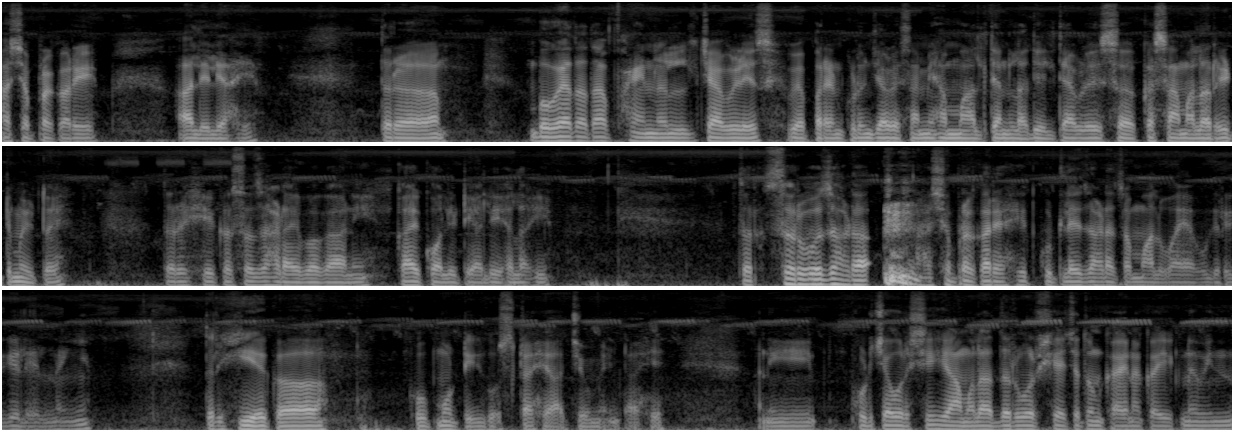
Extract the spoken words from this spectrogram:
अशा प्रकारे आलेली आहे. तर बघूयात आता फायनलच्या वेळेस व्यापाऱ्यांकडून ज्यावेळेस आम्ही हा माल त्यांना देईल त्यावेळेस कसा आम्हाला रेट मिळतो आहे तर हे कसं झाड आहे बघा आणि काय क्वालिटी आली ह्यालाही. तर सर्व झाडं अशा प्रकारे आहेत कुठल्याही झाडाचा माल वाया वगैरे गेलेला नाही आहे तर ही एक खूप मोठी गोष्ट आहे अचिव्हमेंट आहे. आणि पुढच्या वर्षी आम्हाला दरवर्षी याच्यातून काही ना काही एक नवीन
